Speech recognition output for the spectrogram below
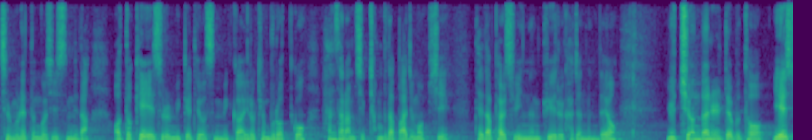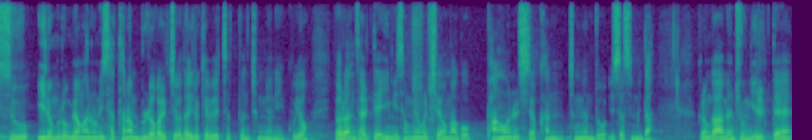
질문했던 것이 있습니다. 어떻게 예수를 믿게 되었습니까? 이렇게 물었고 한 사람씩 전부 다 빠짐없이 대답할 수 있는 기회를 가졌는데요. 유치원 다닐 때부터 예수 이름으로 명하노니 사탄아 물러갈지어다 이렇게 외쳤던 청년이 있고요. 11살 때 이미 성령을 체험하고 방언을 시작한 청년도 있었습니다. 그런가 하면 중1 때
